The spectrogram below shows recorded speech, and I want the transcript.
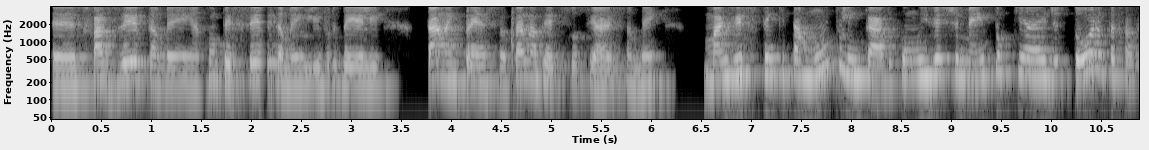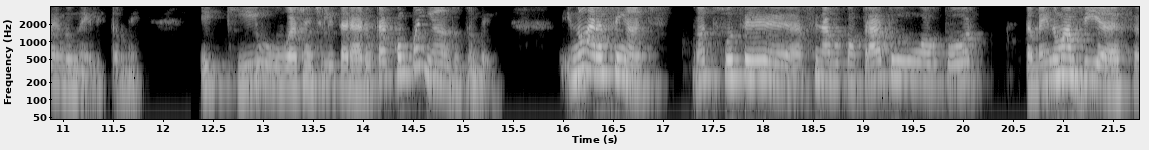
é, fazer também acontecer também o livro dele, tá na imprensa, tá nas redes sociais também mas isso tem que estar tá muito linkado com o investimento que a editora está fazendo nele também, e que o agente literário está acompanhando também. E não era assim antes. Antes você assinava o contrato, o autor também não havia essa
